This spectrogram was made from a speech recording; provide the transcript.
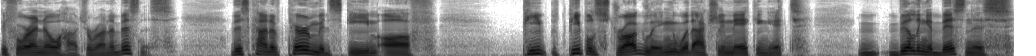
before I know how to run a business. This kind of pyramid scheme of pe- people struggling with actually making it, building a business,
